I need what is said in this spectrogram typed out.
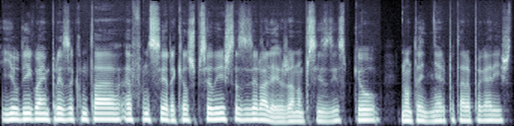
e eu digo à empresa que me está a fornecer aqueles especialistas a dizer: Olha, eu já não preciso disso porque eu não tenho dinheiro para estar a pagar isto.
